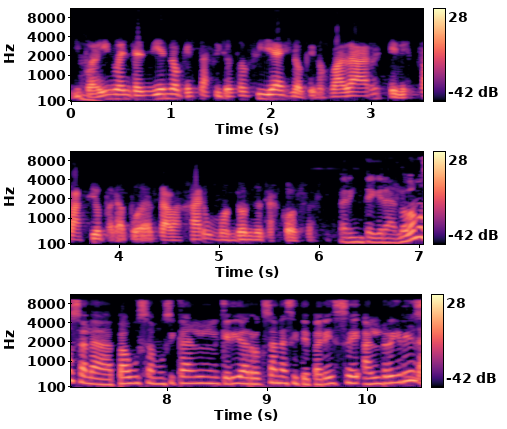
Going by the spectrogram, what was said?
y por mm. ahí no entendiendo que esta filosofía es lo que nos va a dar el espacio para poder trabajar un montón de otras cosas. Para integrarlo. Vamos a la pausa musical, querida Roxana, si te parece. Al regreso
